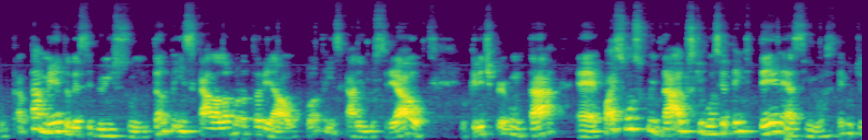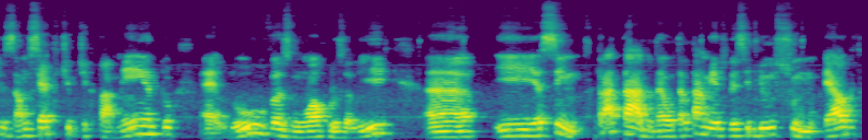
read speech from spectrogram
o tratamento desse bioinsumo, tanto em escala laboratorial quanto em escala industrial, eu queria te perguntar é, quais são os cuidados que você tem que ter, né? Assim, você tem que utilizar um certo tipo de equipamento, é, luvas, um óculos ali, uh, e assim, tratado, né? O tratamento desse bioinsumo é algo que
